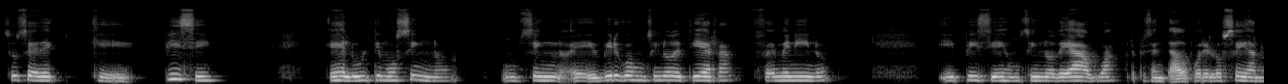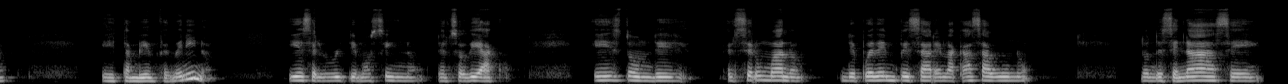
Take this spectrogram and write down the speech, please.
sucede que Pisces, que es el último signo, un signo eh, Virgo es un signo de tierra femenino y Pisces es un signo de agua representado por el océano, también femenino. Y es el último signo del zodiaco. Es donde el ser humano, después de empezar en la casa uno, donde se nace,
